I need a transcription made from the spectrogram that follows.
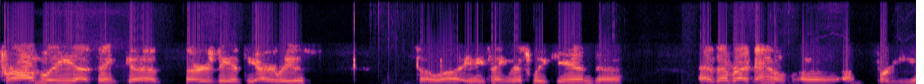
probably, I think, uh, Thursday at the earliest. So uh, anything this weekend, uh, as of right now, uh, I'm pretty.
